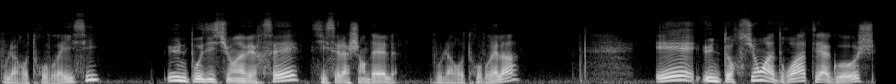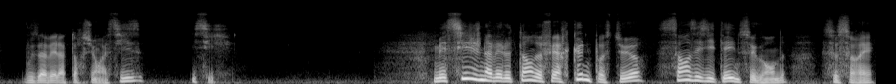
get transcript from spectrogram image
Vous la retrouverez ici. Une position inversée, si c'est la chandelle, vous la retrouverez là. Et une torsion à droite et à gauche. Vous avez la torsion assise ici. Mais si je n'avais le temps de faire qu'une posture, sans hésiter une seconde, ce serait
